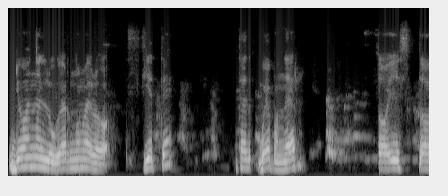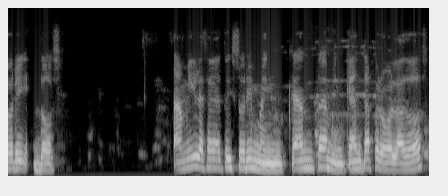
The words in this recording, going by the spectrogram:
Yo en el lugar número 7 voy a poner Toy Story 2. A mí la saga de Toy Story me encanta, me encanta, pero la 2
